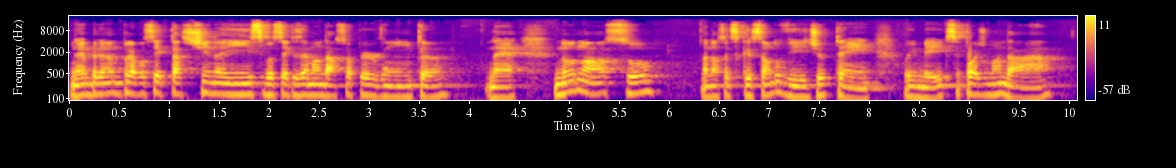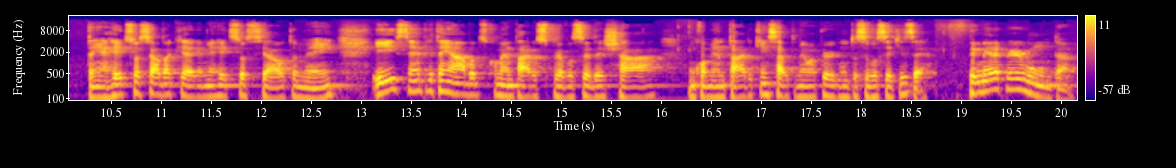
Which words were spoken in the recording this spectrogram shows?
Lembrando para você que está assistindo aí, se você quiser mandar sua pergunta, né, no nosso na nossa descrição do vídeo tem o e-mail que você pode mandar, tem a rede social da Kelly, a minha rede social também. E sempre tem a aba dos comentários para você deixar um comentário, quem sabe também uma pergunta se você quiser. Primeira pergunta:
